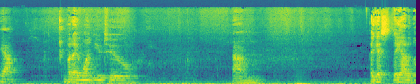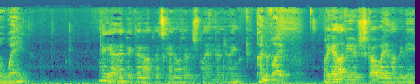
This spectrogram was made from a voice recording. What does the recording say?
Yeah. but I want you to. Um, I guess stay out of the way. Yeah, I picked that up. That's kind of what I was planning on doing. Kind of like, Like, I love you, just go away and let me be.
